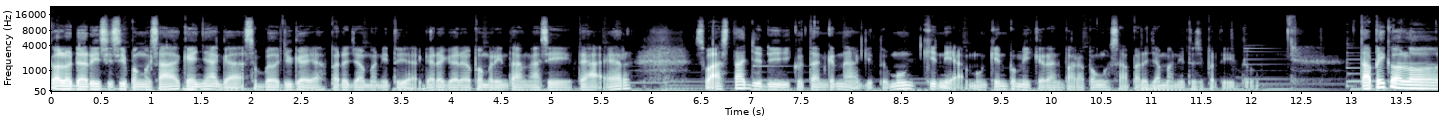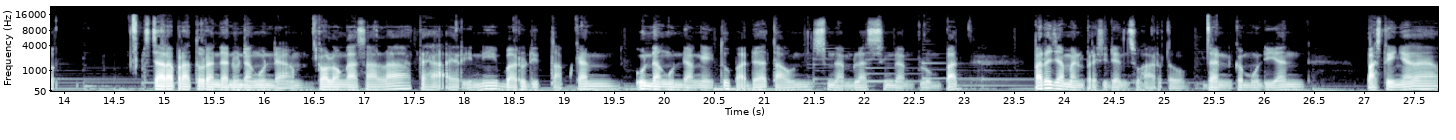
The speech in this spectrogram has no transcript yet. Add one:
Kalau dari sisi pengusaha kayaknya agak sebel juga ya pada zaman itu ya Gara-gara pemerintah ngasih THR Swasta jadi ikutan kena gitu Mungkin ya, mungkin pemikiran para pengusaha pada zaman itu seperti itu tapi kalau secara peraturan dan undang-undang, kalau nggak salah THR ini baru ditetapkan undang-undangnya itu pada tahun 1994 pada zaman Presiden Soeharto. Dan kemudian pastinya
